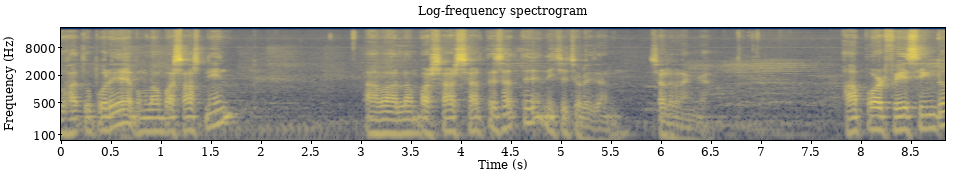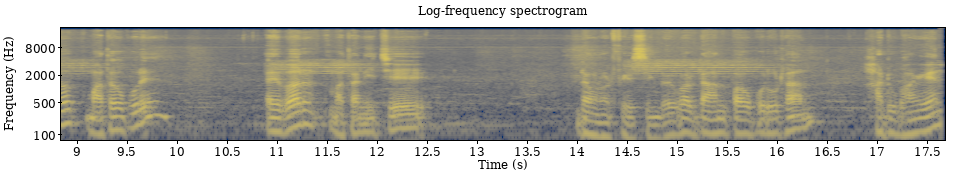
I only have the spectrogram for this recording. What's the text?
দু হাত উপরে এবং লম্বা শ্বাস নিন। আবার লম্বা শ্বাস ছাড়তে ছাড়তে নিচে চলে যান সাটারাঙ্গা। আপওয়ার্ড ফেসিং ডগ মাথা উপরে এবার মাথা নিচে ডাউনওয়ার্ড ফেসিং এবার ডান পা উপরে উঠান, হাঁটু ভাঙেন।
